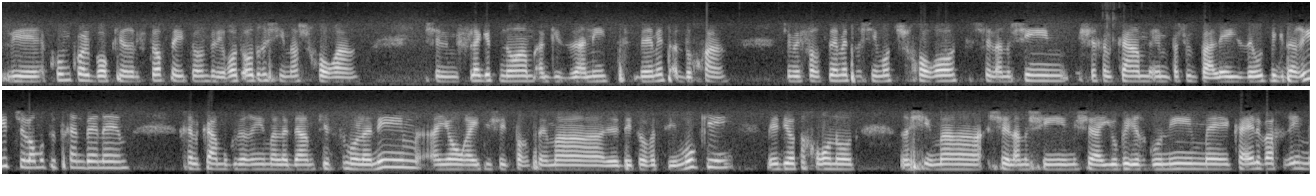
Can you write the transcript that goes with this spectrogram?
לקום כל בוקר, לפתוח את העיתון ולראות עוד רשימה שחורה של מפלגת נועם הגזענית, באמת הדוחה, שמפרסמת רשימות שחורות של אנשים שחלקם הם פשוט בעלי זהות מגדרית שלא מוצאת חן בעיניהם, חלקם מוגדרים על אדם כשמאלנים, היום ראיתי שהתפרסמה על ידי טובה צימוקי בידיעות אחרונות, רשימה של אנשים שהיו בארגונים אה, כאלה ואחרים,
